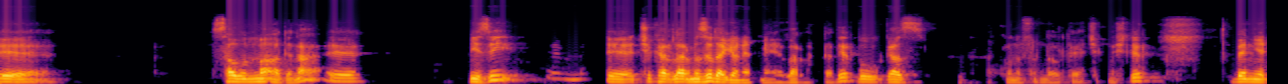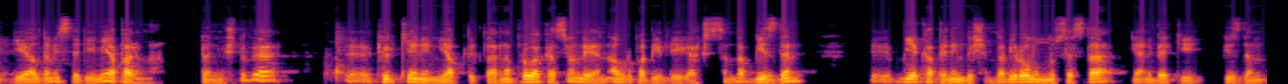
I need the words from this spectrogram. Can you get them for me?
e, savunma adına e, bizi e, çıkarlarımızı da yönetmeye varmaktadır. Bu gaz konusunda ortaya çıkmıştır. Ben yetkiyi aldım, istediğimi yaparım dönmüştür ve e, Türkiye'nin yaptıklarına provokasyon diyen Avrupa Birliği karşısında bizden e, YKP'nin dışında bir olumlu ses de yani belki bizden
